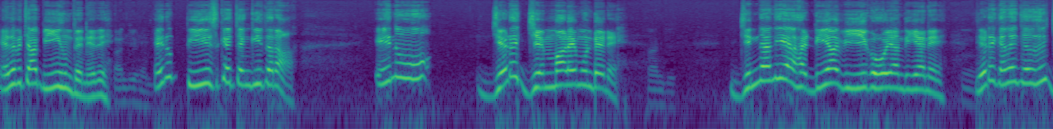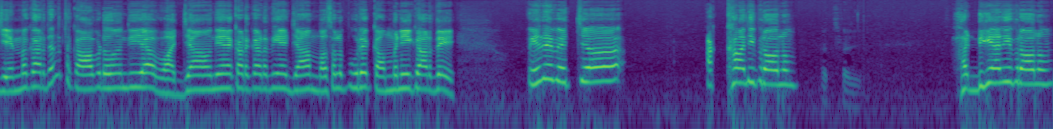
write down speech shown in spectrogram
ਇਹਦੇ ਵਿੱਚ ਆ ਬੀ ਹੁੰਦੇ ਨੇ ਇਹਦੇ। ਇਹਨੂੰ ਪੀਸ ਕੇ ਚੰਗੀ ਤਰ੍ਹਾਂ ਇਹਨੂੰ ਜਿਹੜੇ ਜਿਮ ਵਾਲੇ ਮੁੰਡੇ ਨੇ ਹਾਂਜੀ। ਜਿਨ੍ਹਾਂ ਦੀਆਂ ਹੱਡੀਆਂ ਵੀਕ ਹੋ ਜਾਂਦੀਆਂ ਨੇ ਜਿਹੜੇ ਕਹਿੰਦੇ ਜਦੋਂ ਤੁਸੀਂ ਜਿਮ ਕਰਦੇ ਨਾ ਥਕਾਵਟ ਹੋ ਜਾਂਦੀ ਆ ਆਵਾਜ਼ਾਂ ਆਉਂਦੀਆਂ ਨੇ ਕੜਕੜ ਦੀਆਂ ਜਾਂ ਮਸਲ ਪੂਰੇ ਕੰਮ ਨਹੀਂ ਕਰਦੇ ਇਹਦੇ ਵਿੱਚ ਅੱਖਾਂ ਦੀ ਪ੍ਰੋਬਲਮ ਅੱਛਾ ਜੀ। ਹੱਡੀਆਂ ਦੀ ਪ੍ਰੋਬਲਮ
